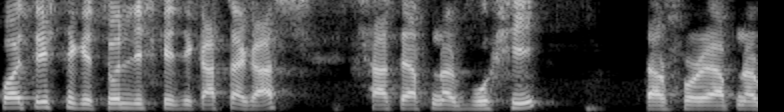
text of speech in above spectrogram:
পঁয়ত্রিশ থেকে চল্লিশ কেজি কাঁচা ঘাস, সাথে আপনার ভুসি তারপরে আপনার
